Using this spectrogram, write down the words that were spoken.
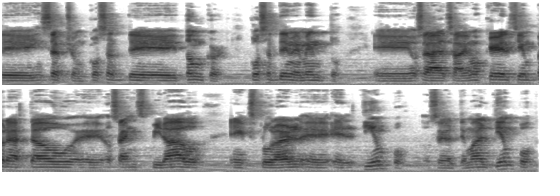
de Inception, cosas de Dunkirk, cosas de Memento. Eh, o sea, sabemos que él siempre ha estado, o sea, inspirado en explorar el tiempo, o sea, el tema del tiempo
